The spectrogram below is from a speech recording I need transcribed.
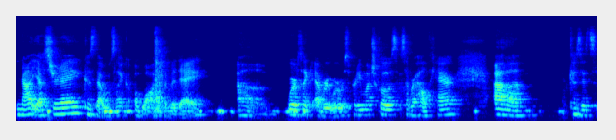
not yesterday because that was like a wash of a day. Um, where it's like everywhere was pretty much closed except for healthcare. Um, because it's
